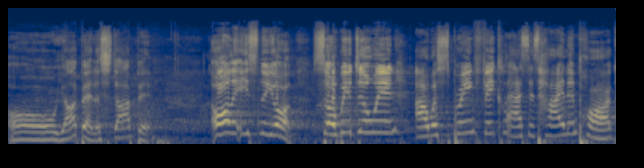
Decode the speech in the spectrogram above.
Oh, y'all better stop it. All in East New York. So we're doing our spring fit classes, Highland Park,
